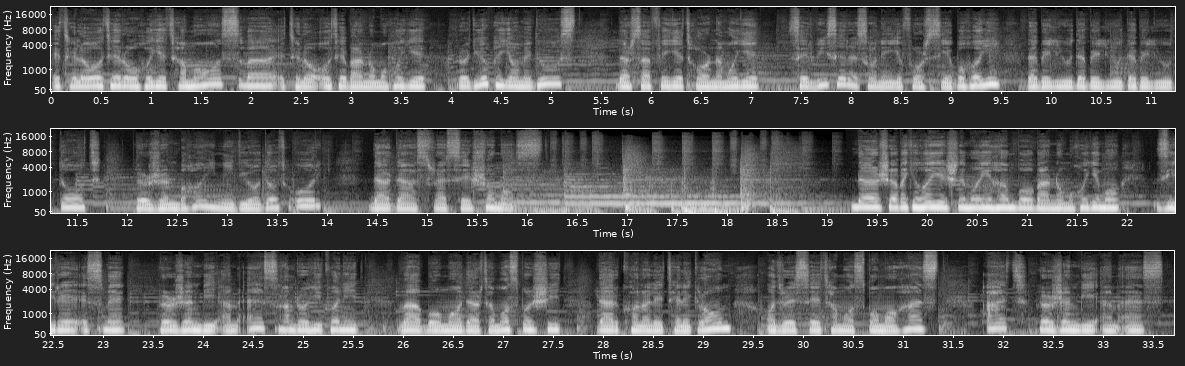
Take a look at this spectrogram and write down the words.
اطلاعات راه های تماس و اطلاعات برنامه های رادیو پیام دوست در صفحه تارنمای سرویس رسانه فارسی باهایی www.persianbahaimedia.org در دسترس شماست. در شبکه های اجتماعی هم با برنامه های ما زیر اسم Persian BM همراهی کنید و با ما در تماس باشید در کانال تلگرام. آدرس تماس با ما هست at persianbms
